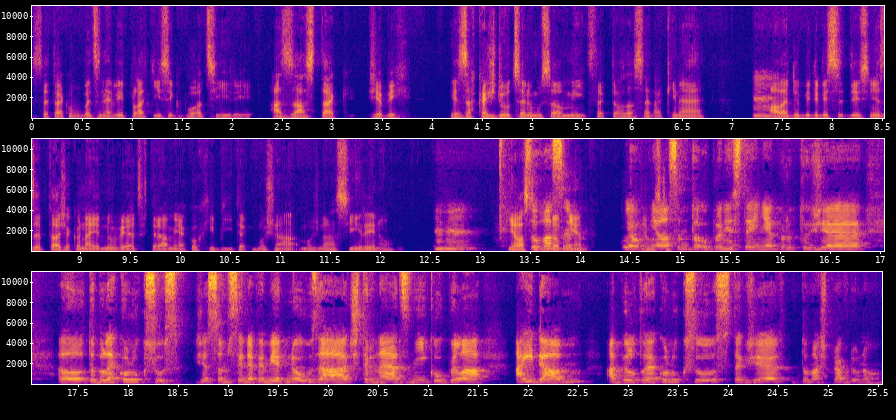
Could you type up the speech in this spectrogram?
se to jako vůbec nevyplatí si kupovat síry. A zas tak, že bych je za každou cenu musel mít, tak to zase taky ne. Mm. Ale kdyby, kdyby, když mě zeptáš jako na jednu věc, která mi jako chybí, tak možná, možná síry, no. Mm-hmm. Měla jsi to podobně? Jo, měla, měla jsem to úplně stejně, protože uh, to byl jako luxus, že jsem si, nevím, jednou za 14 dní koupila Aidam a byl to jako luxus, takže to máš pravdu, no,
